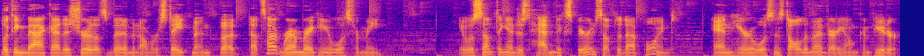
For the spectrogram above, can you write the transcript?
Looking back at it, sure that's a bit of an overstatement, but that's how groundbreaking it was for me. It was something I just hadn't experienced up to that point, and here it was installed in my very own computer.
